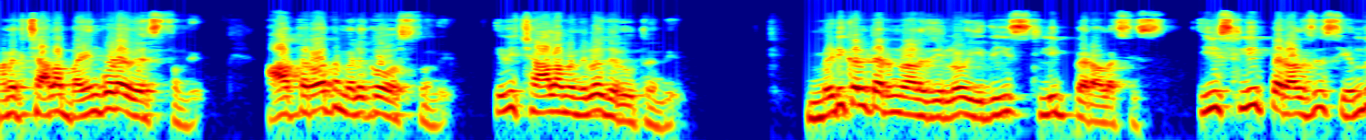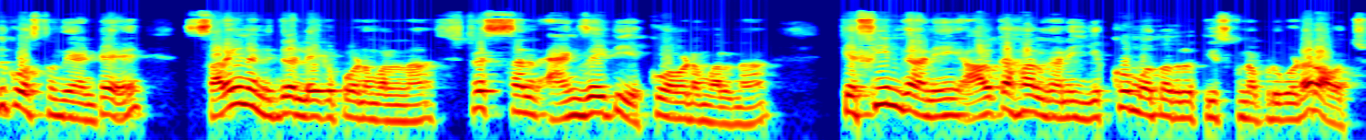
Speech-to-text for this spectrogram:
మనకు చాలా భయం కూడా వేస్తుంది. ఆ తర్వాత మెలకువ వస్తుంది. ఇది చాలా మందిలో జరుగుతుంది. మెడికల్ టెర్మినాలజీలో ఇది స్లీప్ పెరాలసిస్. ఈ స్లీప్ పెరాలసిస్ ఎందుకు వస్తుంది అంటే సరైన నిద్ర లేకపోవడం వలన స్ట్రెస్ అండ్ యాంగ్జైటీ ఎక్కువ అవడం వలన కెఫీన్ కానీ ఆల్కహాల్ కానీ ఎక్కువ మోతాదులో తీసుకున్నప్పుడు కూడా రావచ్చు.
